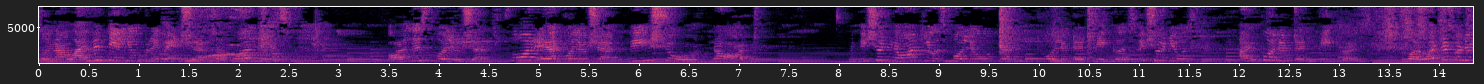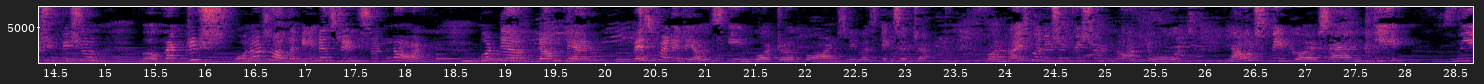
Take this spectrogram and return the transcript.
So now i will tell you preventions of all this all these pollutions for air pollution we should not we should not use pollutant polluted vehicles we should use unpolluted vehicles for water pollution we should uh, owners of the industry should not put their dump their waste materials in water ponds rivers etc for noise pollution we should not use loudspeakers and we we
